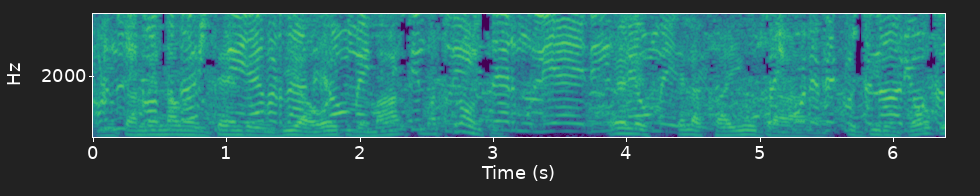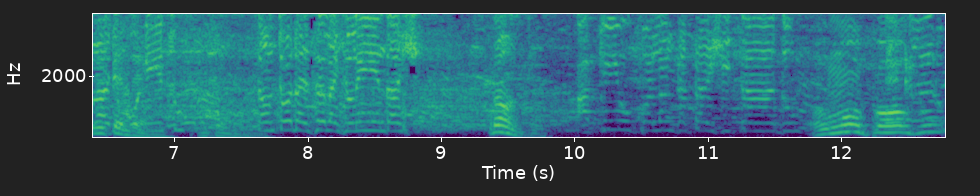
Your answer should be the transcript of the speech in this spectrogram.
Por Eu nos também não entendo dia, é o dia verdade, 8 de realmente me março, sinto mas feliz pronto. ser mulher, e Ela, saiu Vocês para podem ver que o cenário é um cenário bonito. Estão todas elas lindas. Pronto. Aqui o palanca está agitado. O meu povo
